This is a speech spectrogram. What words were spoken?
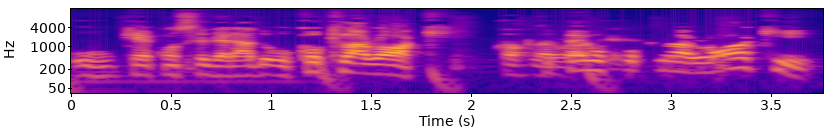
o que é considerado o Coquila Rock. Coquila Você pega o Coquila Rock,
